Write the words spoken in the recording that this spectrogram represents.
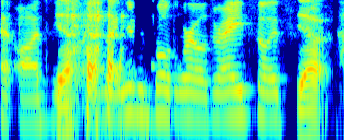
at odds. Yeah, know, like live in both worlds, right? So it's yeah,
